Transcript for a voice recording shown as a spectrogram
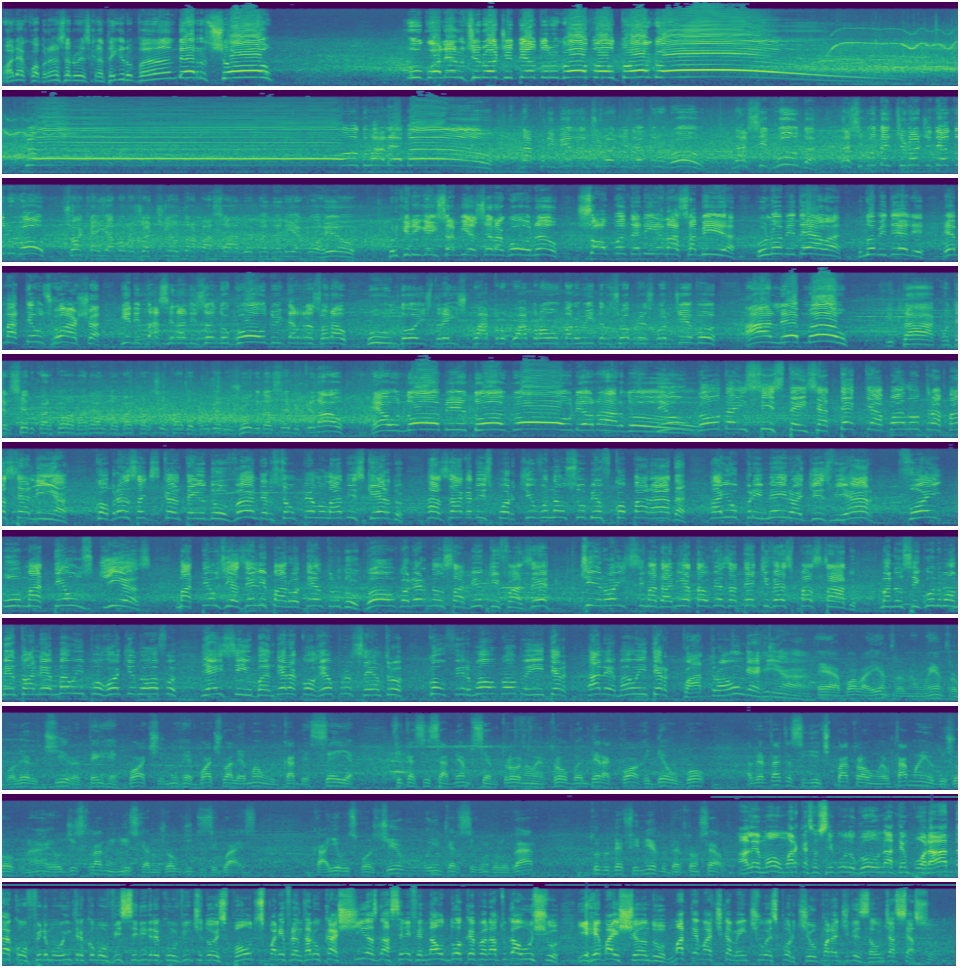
Olha a cobrança no escanteio do Wanderson. O goleiro tirou de dentro do gol, voltou, gol! Gol do alemão! Na primeira ele tirou de dentro do gol. Na segunda, na segunda ele tirou de dentro do gol. Só que aí a bola já tinha ultrapassado, o Bandeirinha correu, porque ninguém sabia se era gol ou não. Só o Bandeirinha lá sabia. O nome dela, o nome dele é Matheus Rocha e ele está sinalizando o gol do Internacional. Um, dois, três, quatro, quatro a um para o Inter sobre o Esportivo Alemão que está com o terceiro cartão amarelo, não vai participar do primeiro jogo da semifinal. É o nome do gol, Leonardo! E um gol da insistência, até que a bola ultrapasse a linha. Cobrança de escanteio do Wanderson pelo lado esquerdo. A zaga do esportivo não subiu, ficou parada. Aí o primeiro a desviar foi o Matheus Dias. Matheus Dias, ele parou dentro do gol, o goleiro não sabia o que fazer, tirou em cima da linha, talvez até tivesse passado. Mas no segundo momento o alemão empurrou de novo e aí sim o Bandeira correu para o centro, confirmou o gol do Inter. Alemão Inter 4 a 1 Guerrinha. É, a bola entra, não entra, o goleiro tira, tem rebote, no rebote o alemão cabeceia, fica se sabendo se entrou, não entrou, o Bandeira corre, deu o gol. A verdade é a seguinte, 4 a 1 é o tamanho do jogo, né? Eu disse lá no início que era um jogo de desiguais. Caiu o esportivo, o Inter segundo lugar. Tudo definido, Bertoncello. Alemão marca seu segundo gol na temporada, confirma o Inter como vice-líder com 22 pontos para enfrentar o Caxias na semifinal do Campeonato Gaúcho e rebaixando matematicamente o esportivo para a divisão de acesso.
